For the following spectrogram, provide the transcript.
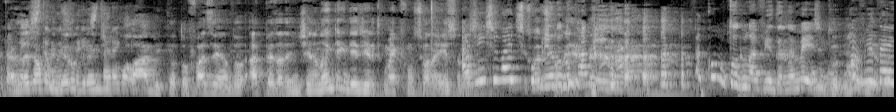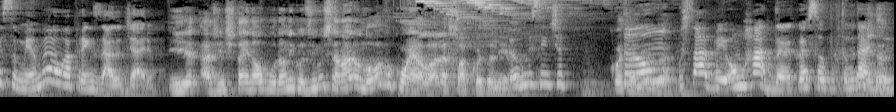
também Na verdade, é o primeiro grande estar aqui. collab que eu tô fazendo, apesar da gente ainda não entender direito como é que funciona isso, né? A gente vai descobrindo no caminho. É Como tudo na vida, não é mesmo? Como tudo na a vida, vida. é isso mesmo, é um aprendizado diário. E a gente tá inaugurando, inclusive, um cenário novo com ela. Olha só que coisa linda. Eu me senti Coisa tão, linda. sabe, honrada com essa oportunidade. Poxa,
